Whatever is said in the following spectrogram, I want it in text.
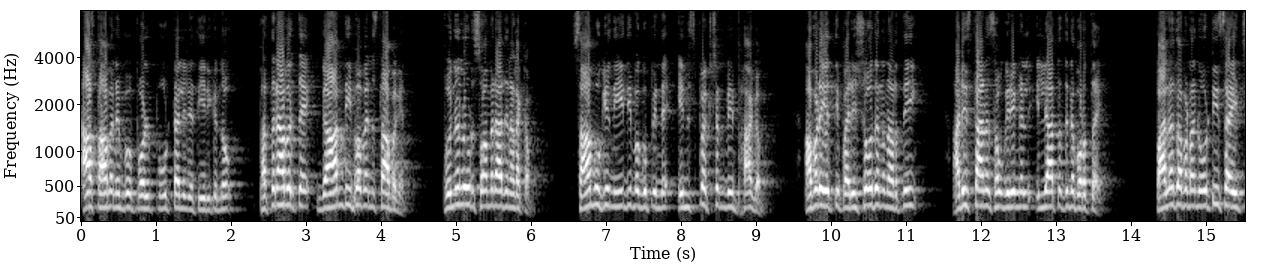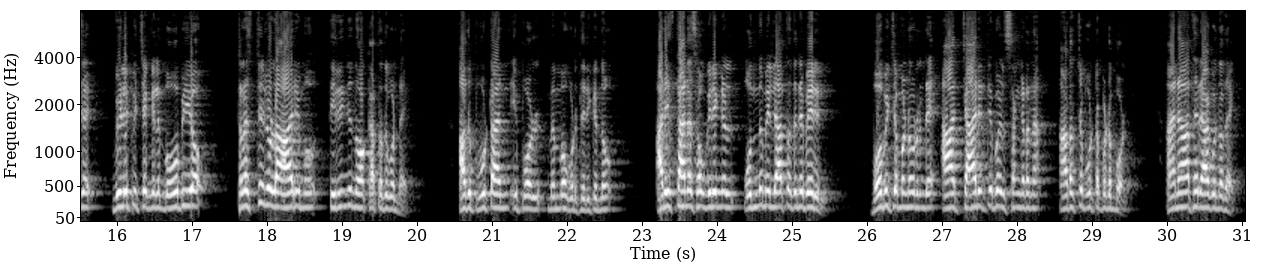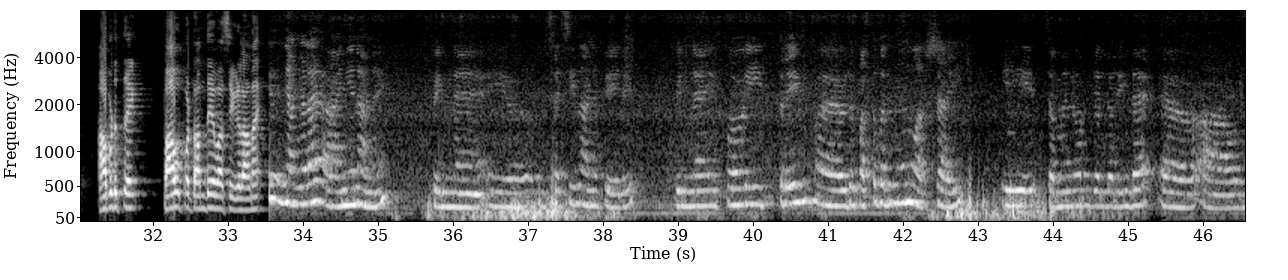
ആ സ്ഥാപനം ഇപ്പോൾ പൂട്ടലിലെത്തിയിരിക്കുന്നു. പത്തനാപുരത്തെ ഗാന്ധി ഭവൻ സ്ഥാപകൻ പുനലൂർ സോമരാജനടക്കം സാമൂഹ്യ നീതി വകുപ്പിന്റെ ഇൻസ്പെക്ഷൻ വിഭാഗം അവിടെ എത്തി പരിശോധന നടത്തി അടിസ്ഥാന സൗകര്യങ്ങൾ ഇല്ലാത്തതിന് പുറത്ത് പലതവണ നോട്ടീസ് അയച്ച് വിളിപ്പിച്ചെങ്കിലും ബോബിയോ ട്രസ്റ്റിലുള്ള ആരുമോ തിരിഞ്ഞു നോക്കാത്തതുകൊണ്ട് അത് പൂട്ടാൻ ഇപ്പോൾ മെമ്മോ കൊടുത്തിരിക്കുന്നു. അടിസ്ഥാന സൗകര്യങ്ങൾ ഒന്നുമില്ലാത്തതിന്റെ പേരിൽ ബോബി ചെമ്മണ്ണൂറിന്റെ ആ ചാരിറ്റബിൾ സംഘടന അടച്ചുപൂട്ടപ്പെടുമ്പോൾ അനാഥരാകുന്നത് അവിടുത്തെ പാവപ്പെട്ട അന്തേവാസികളാണ്. ഞങ്ങളെ അനിയനാണ് പിന്നെ ശശി എന്നാണ് പേര്. പിന്നെ ഇപ്പോൾ ഇത്രയും ഒരു പത്ത് പതിമൂന്ന് വർഷമായി ഈ ചെമ്മന്നൂർ ജ്വല്ലറിന്റെ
